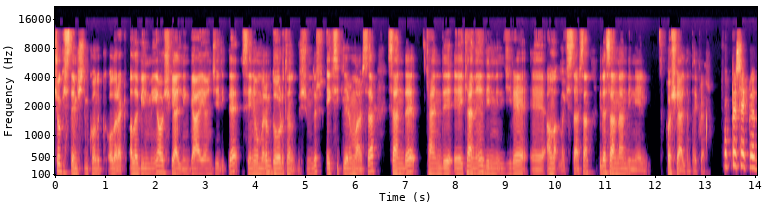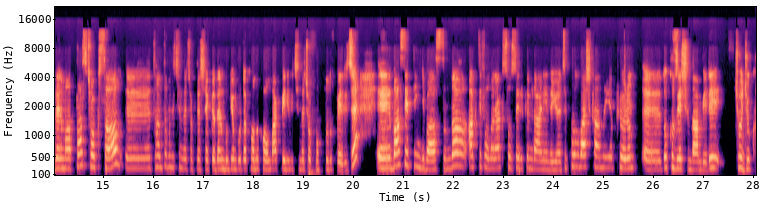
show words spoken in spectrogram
Çok istemiştim konuk olarak alabilmeyi. Hoş geldin Gaye öncelikle. Seni umarım doğru tanıtmışımdır. Eksiklerim varsa sen de kendi e, kendini dinleyicilere e, anlatmak istersen bir de senden dinleyelim. Hoş geldin tekrar. Çok teşekkür ederim Atlas. Çok sağ ol. E, tanıtımın için de çok teşekkür ederim. Bugün burada konuk olmak benim için de çok mutluluk verici. E, bahsettiğin gibi aslında aktif olarak Sosyal İklim Derneği'nde yönetim kurulu başkanlığı yapıyorum. E, 9 yaşından beri çocuk,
